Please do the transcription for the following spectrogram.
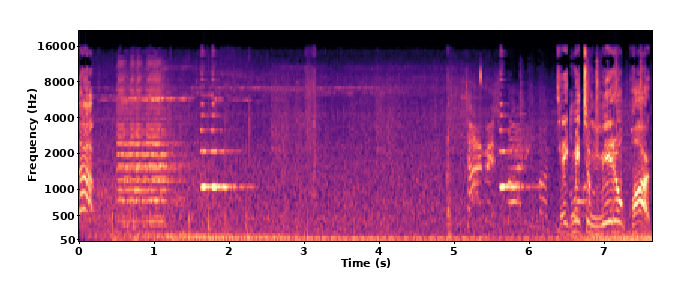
Time is money, monkey. Take me to Middle Park.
